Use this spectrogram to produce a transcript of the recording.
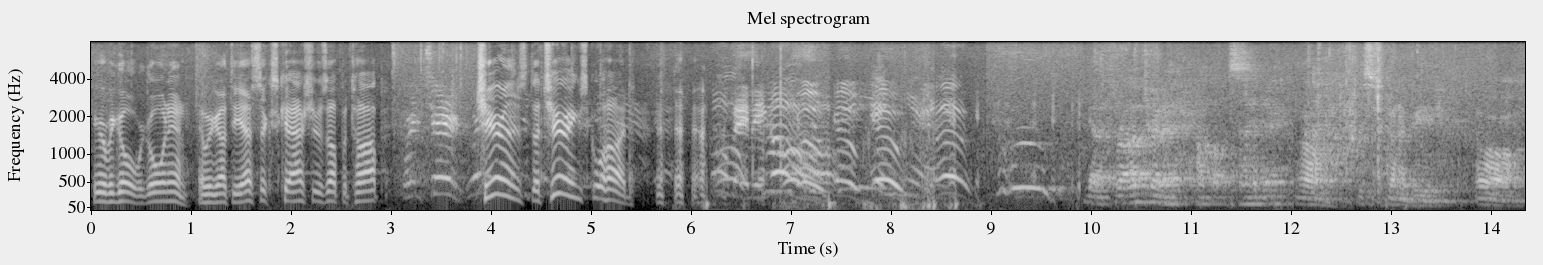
Here we go, we're going in. And we got the Essex Cachers up atop. We're cheering. Cheering, the cheering squad. Go, baby, go. Go, go, go. Got a frog trying to hop up the side there. Oh, this is gonna be, oh.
